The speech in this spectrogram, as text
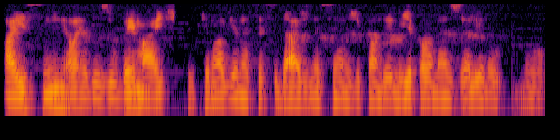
aí sim ela reduziu bem mais, porque não havia necessidade nesse ano de pandemia, pelo menos ali no, no,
